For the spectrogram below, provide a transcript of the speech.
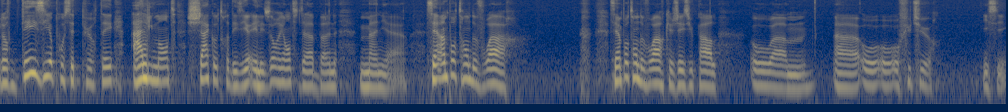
leur désir pour cette pureté alimente chaque autre désir et les oriente de la bonne manière. C'est important de voir. C'est important de voir que Jésus parle au, euh, au futur ici.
